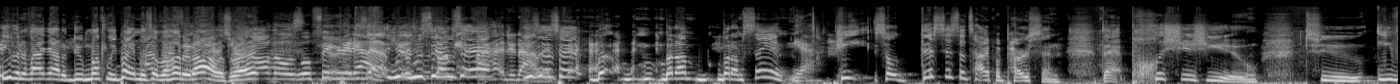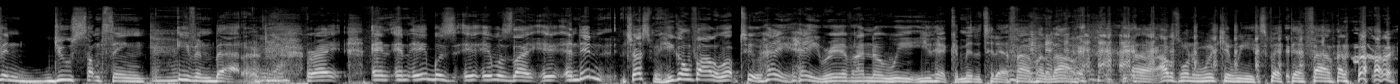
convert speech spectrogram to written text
Even if I got to do monthly payments of hundred dollars, right? All those We'll figure it out. You, you see what I'm saying? You see what I'm saying? But but I'm but I'm saying Yeah. He so this is the type of person that pushes you to even do something Mm-hmm. even better, right? And and it was it, it was like it, and then trust me, he gonna follow up too. Hey hey Rev, I know we you had committed to that five hundred dollars. uh, I was wondering when can we expect that five hundred dollars?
